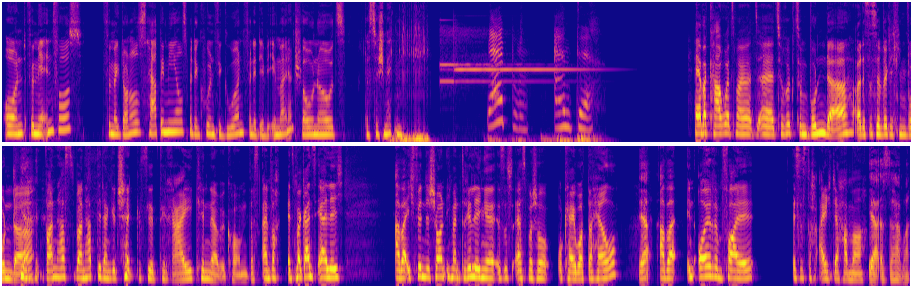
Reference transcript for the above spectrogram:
Und für mehr Infos für McDonald's Happy Meals mit den coolen Figuren findet ihr wie immer in den Show Notes. Lasst euch schmecken. Hey, aber Caro, jetzt mal äh, zurück zum Wunder. Aber das ist ja wirklich ein Wunder. Wann, hast, wann habt ihr dann gecheckt, dass ihr drei Kinder bekommt? Das ist einfach, jetzt mal ganz ehrlich, aber ich finde schon, ich meine, Drillinge, es ist erstmal schon, okay, what the hell? Ja. Aber in eurem Fall ist es doch eigentlich der Hammer. Ja, ist der Hammer.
